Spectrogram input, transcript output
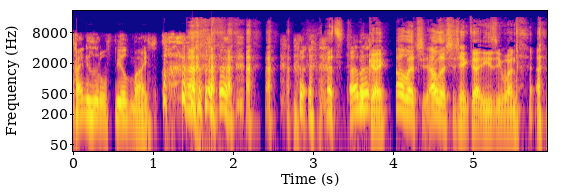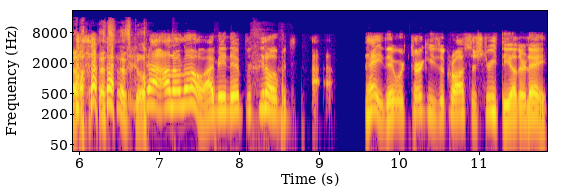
Tiny little field mice. that's okay. I'll let you. I'll let you take that easy one. that's, that's cool. yeah, I don't know. I mean, if you know, uh, hey, there were turkeys across the street the other day,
